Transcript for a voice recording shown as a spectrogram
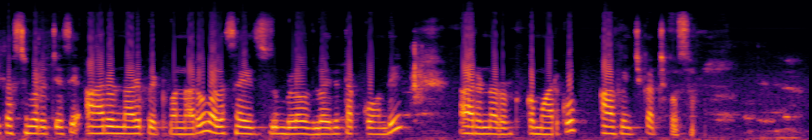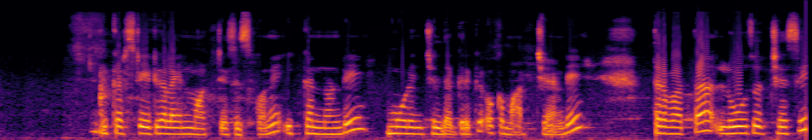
ఈ కస్టమర్ వచ్చేసి ఆరున్నర పెట్టుకున్నారు. వాళ్ళ సైజు బ్లౌజ్లో అయితే తక్కువ ఉంది. ఆరున్నర ఒక మార్కు హాఫ్ ఇంచ్ ఖర్చు కోసం. ఇక్కడ స్ట్రేట్గా లైన్ మార్క్ చేసేసుకొని ఇక్కడ నుండి మూడు ఇంచుల దగ్గరికి ఒక మార్క్ చేయండి. తర్వాత లూజ్ వచ్చేసి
